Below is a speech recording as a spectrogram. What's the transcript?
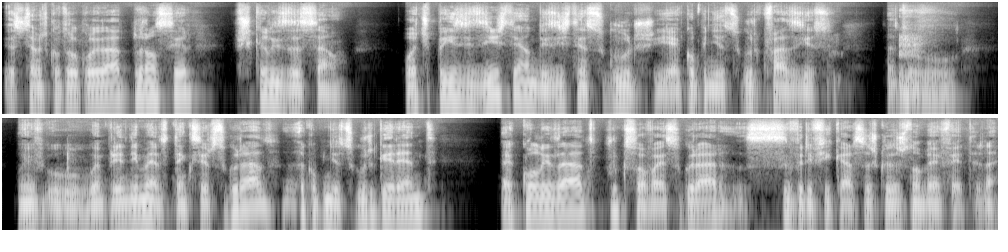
Esses sistemas de controle de qualidade poderão ser fiscalização. Outros países existem onde existem seguros e é a companhia de seguro que faz isso. Portanto, o, o, o empreendimento tem que ser segurado, a companhia de seguro garante a qualidade, porque só vai assegurar se verificar se as coisas estão bem feitas. Não é?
